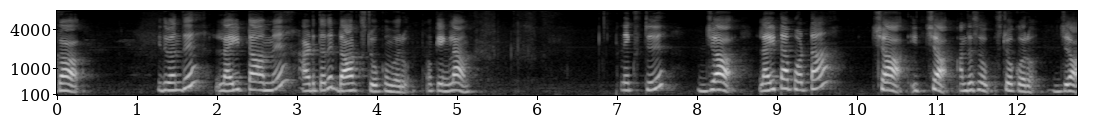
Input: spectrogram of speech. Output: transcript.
கா. இது வந்து லைட்டாமு அடுத்தது டார்க் ஸ்டோக்கும் வரும். ஓகேங்களா? நெக்ஸ்ட்டு ஜா. லைட்டாக போட்டால் சா இச்சா. அந்த ஸ்டோக் வரும். ஜா.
